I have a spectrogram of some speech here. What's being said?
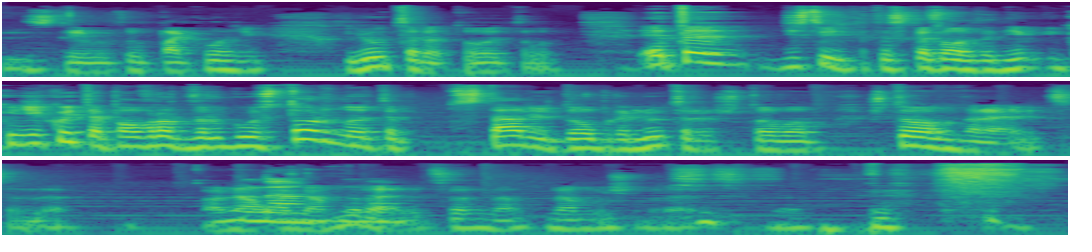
если вы поклонник Лютера, то это вот... Это действительно, как ты сказал, это не, не какой-то поворот в другую сторону, это старый добрый Лютер, что вам, что вам нравится, да. А нам, да, нам да. нравится, нам, нам очень нравится. Да.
